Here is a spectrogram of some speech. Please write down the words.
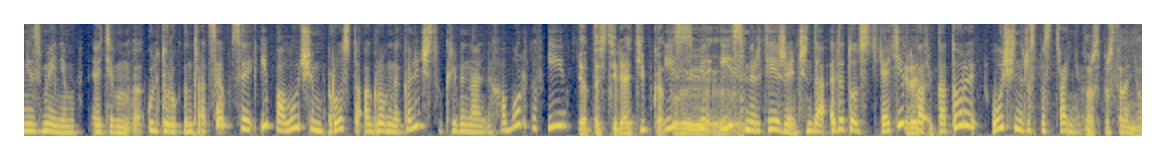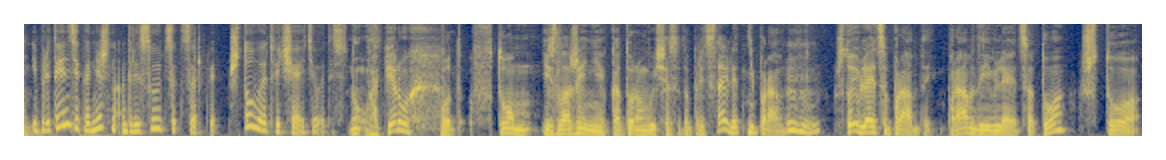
не изменим этим культуру контрацепции и получим просто огромное количество криминальных абортов и... Это стереотип, который... И, смер... и смертей женщин, да. Это тот стереотип, стереотип. который очень распространен. Распространен. И претензии, конечно, адресуются к церкви. Что вы отвечаете в этой ситуации? Ну, во-первых, вот в том изложении, в котором вы сейчас это представили, это неправда. Угу. Что является правдой? Правдой является то, что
